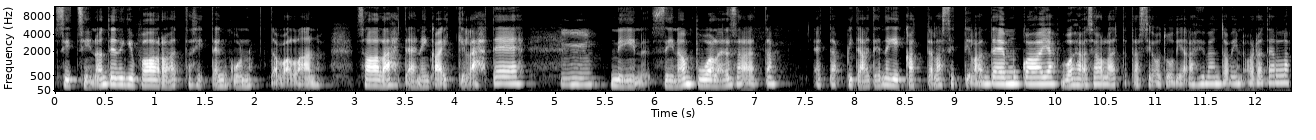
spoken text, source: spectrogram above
sitten siinä on tietenkin vaara, että sitten kun tavallaan saa lähteä, niin kaikki lähtee. Mm. Niin siinä on puolensa, että että pitää tietenkin katsella sit tilanteen mukaan ja voihan se olla, että tässä joutuu vielä hyvän tovin odotella.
